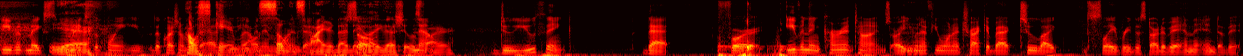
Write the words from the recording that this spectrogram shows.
Even makes Yeah. makes the point. The question I was scared, but I was so inspired that day. So, like that shit was now, fire. Do you think that for even in current times, or even Mhm. if you want to track it back to like slavery, the start of it and the end of it,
